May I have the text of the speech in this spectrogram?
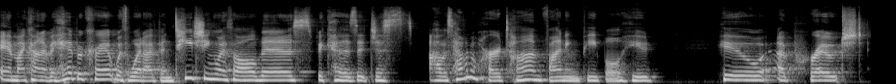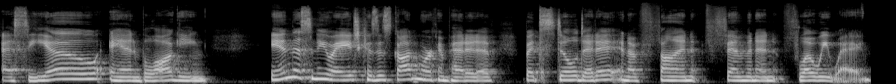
Am I kind of a hypocrite with what I've been teaching with all this? Because it just, I was having a hard time finding people who who approached SEO and blogging in this new age because it's gotten more competitive, but still did it in a fun, feminine, flowy way.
